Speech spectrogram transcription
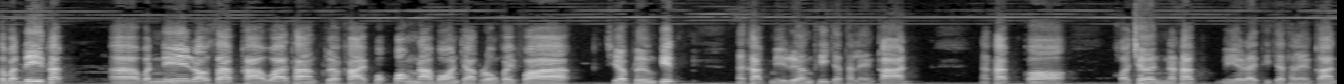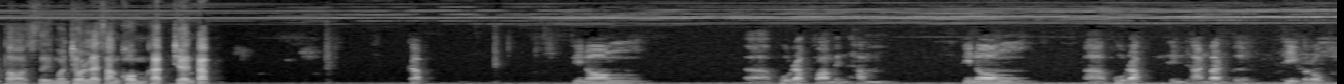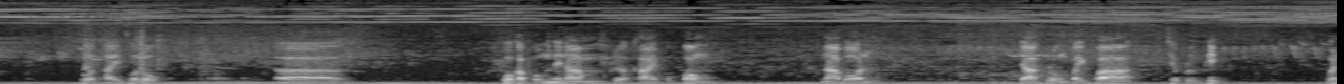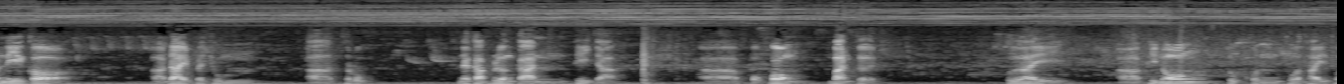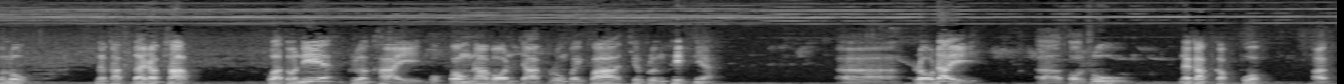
สวัสดีครับ วันนี้เราทราบข่าวว่าทางเครือข่ายปกป้องนาบอนจากโรงไฟฟ้า เชื้อเพลิงพิษนะครับ มีเรื่องที่จะแถลงการนะครับ ก็ขอเชิญนะครับ มีอะไรที่จะแถลงการต่อสื่อมวลชนและสังคมครับ เชิญครับครับพี่น้องอผู้รักความเป็นธรรม พี่น้องอผู้รักถิ่นฐานบ้านเกิดที่เคารพทั่วไทยทั่วโลก พวกกับผมในนามเครือข่ายปกป้อง นาบอนจากโรงไฟฟ้าเชื้อเพลิงพิษ วันนี้ก็ได้ประชุมสรุปนะครับเรื่องการที่จะปกป้องบ้านเกิด เพื่อให้พี่น้องทุกคนทั่วไทยทั่วโลกนะครับได้รับทราบ ว่าตอนนี้เครือข่ายปกป้องนาบอนจากโรงไฟฟ้าเชื้อเพลิงพิษเนี่ยเราได้ต่อสู้นะครับกับพวก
